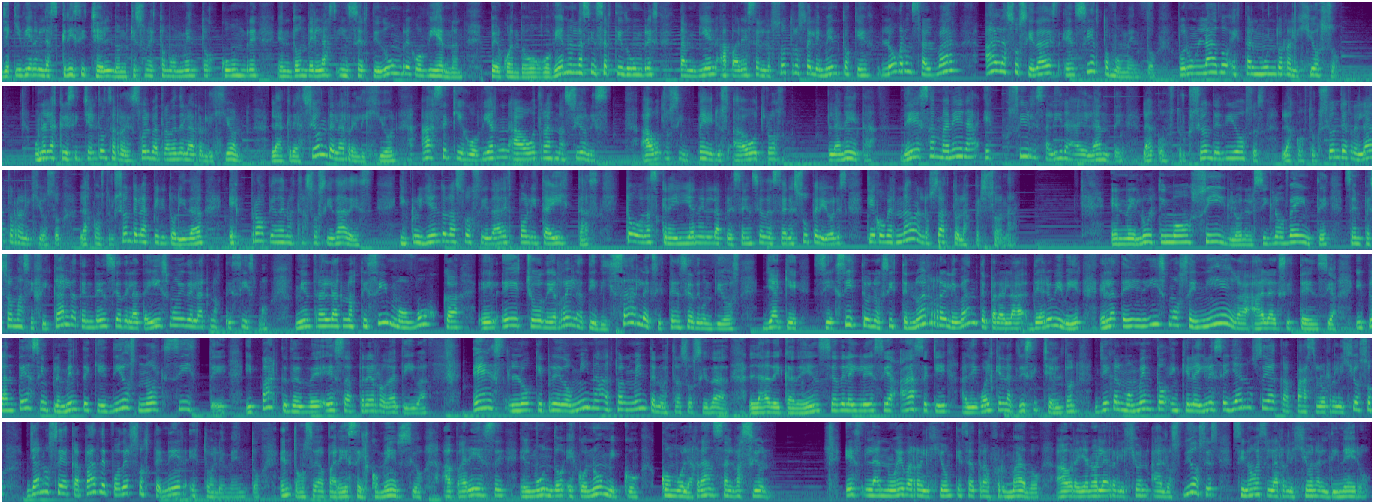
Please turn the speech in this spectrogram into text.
Y aquí vienen las crisis Sheldon, que son estos momentos cumbre en donde las incertidumbres gobiernan. Pero cuando gobiernan las incertidumbres, también aparecen los otros elementos que logran salvar a las sociedades en ciertos momentos. Por un lado está el mundo religioso. Una de las crisis Sheldon se resuelve a través de la religión. La creación de la religión hace que gobiernen a otras naciones, a otros imperios, a otros planeta. De esa manera es posible salir adelante. La construcción de dioses, la construcción de relatos religiosos, la construcción de la espiritualidad es propia de nuestras sociedades, incluyendo las sociedades politeístas. Todas creían en la presencia de seres superiores que gobernaban los actos de las personas. En el último siglo, en el siglo XX, se empezó a masificar la tendencia del ateísmo y del agnosticismo. Mientras el agnosticismo busca el hecho de relativizar la existencia de un Dios, ya que si existe o no existe no es relevante para el diario vivir, el ateísmo se niega a la existencia y plantea simplemente que Dios no existe y parte desde esa prerrogativa es lo que predomina actualmente en nuestra sociedad. La decadencia de la iglesia hace que, al igual que en la crisis Sheldon, llega el momento en que la iglesia ya no sea capaz, lo religioso ya no sea capaz de poder sostener estos elementos. Entonces aparece el comercio, aparece el mundo económico como la gran salvación. Es la nueva religión que se ha transformado. Ahora ya no es la religión a los dioses, sino es la religión al dinero.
